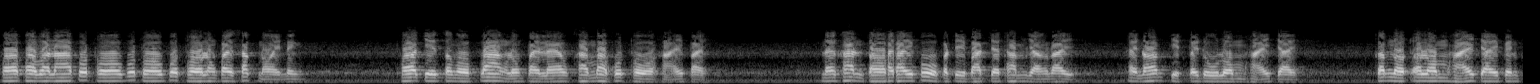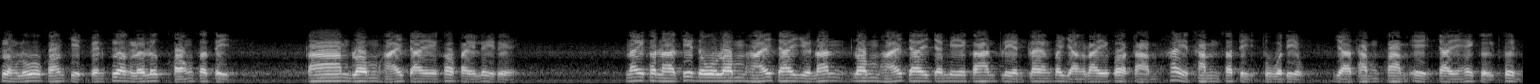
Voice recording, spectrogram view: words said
พอภาวนาพุทโธพุทโธพุทโธลงไปสักหน่อยหนึ่งพอจิตสงบว่างลงไปแล้วคำว่าพุทโธหายไป ในขั้นต่อไปผู้ปฏิบัติจะทำอย่างไร ให้น้อมจิตไปดูลมหายใจกำหนดอารมณ์หายใจเป็นเครื่องรู้ของจิตเป็นเครื่องระลึกของสติ ตามลมหายใจเข้าไปเรื่อยๆ ในขณะที่ดูลมหายใจอยู่นั้น ลมหายใจจะมีการเปลี่ยนแปลงไปอย่างไรก็ตามให้ทำสติตัวเดียว อย่าทำความเอะใจให้เกิดขึ้น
